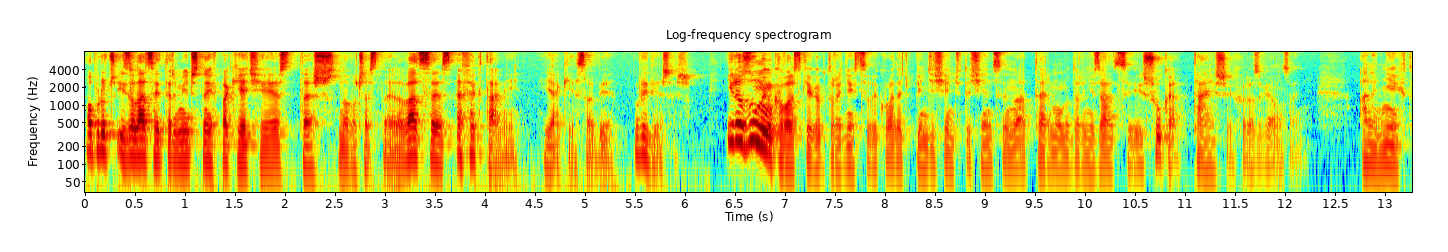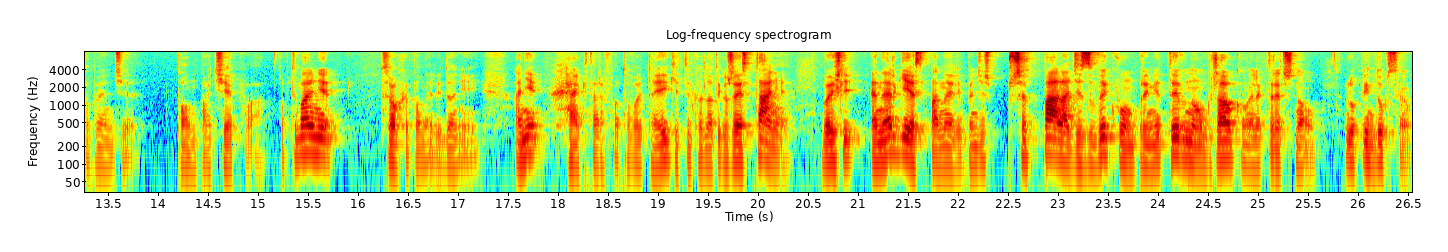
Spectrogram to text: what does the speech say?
Oprócz izolacji termicznej w pakiecie jest też nowoczesna elewacja z efektami, jakie sobie wybierzesz. I rozumiem Kowalskiego, który nie chce wykładać 50 tysięcy na termomodernizację i szuka tańszych rozwiązań. Ale niech to będzie pompa ciepła. Optymalnie trochę paneli do niej, a nie hektar fotowoltaiki tylko dlatego, że jest tanie. Bo jeśli energię z paneli będziesz przepalać zwykłą, prymitywną grzałką elektryczną lub indukcją,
